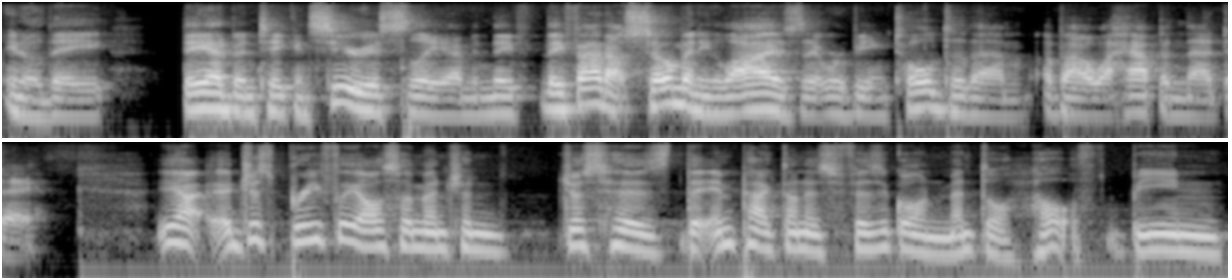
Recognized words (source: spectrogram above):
you know, they they had been taken seriously. I mean, they they found out so many lies that were being told to them about what happened that day. Yeah, just briefly also mentioned just his the impact on his physical and mental health being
